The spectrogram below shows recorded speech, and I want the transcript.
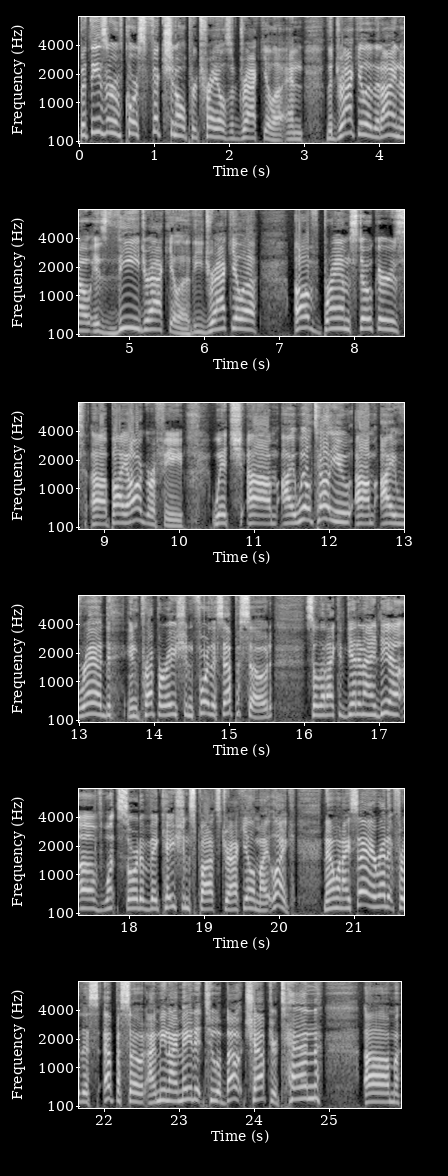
but these are, of course, fictional portrayals of Dracula, and the Dracula that I know is the Dracula, the Dracula of Bram Stoker's uh, biography, which um, I will tell you, um, I read in preparation for this episode so that I could get an idea of what sort of vacation spots Dracula might like. Now, when I say I read it for this episode, I mean I made it to about chapter 10. Um,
